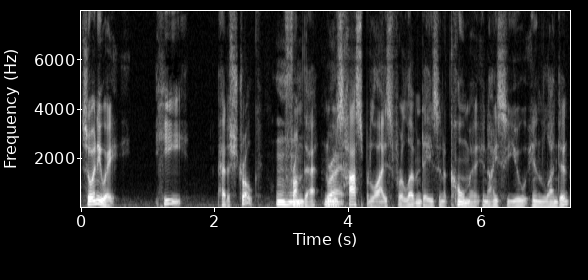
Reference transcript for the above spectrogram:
So anyway, he had a stroke from that and was Mm-hmm. Hospitalized for 11 days in a coma in ICU in London.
